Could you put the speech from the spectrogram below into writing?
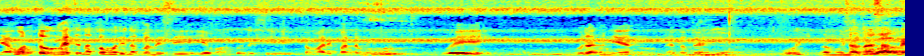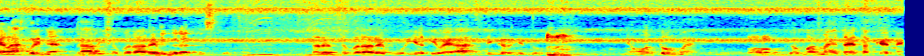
nya untung ya cenah kamu dina kondisi ya mah kondisi kamari pandemi wih urang nyen eta teh. Iya. wih misalnya sampai lah we nya kali sabaraha Jadi ribu. kan. Sareng sabaraha ribu ieu ti WA stiker gitu. Nya untung we Oh, gambarna eta eta keneh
